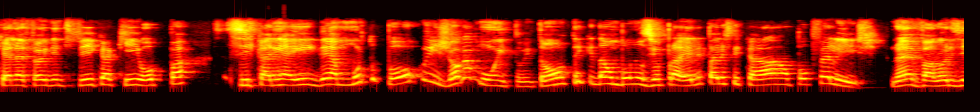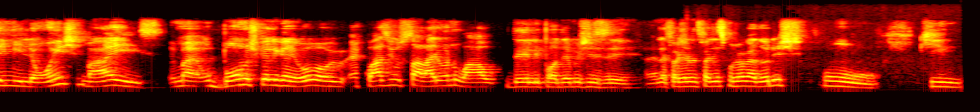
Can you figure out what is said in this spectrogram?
que a NFL identifica que, opa, esse carinha aí ganha muito pouco e joga muito. Então tem que dar um bônusinho para ele para ele ficar um pouco feliz. Não é valores em milhões, mas, mas, o bônus que ele ganhou é quase o salário anual dele, podemos dizer. A NFL geralmente faz isso com jogadores com, que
